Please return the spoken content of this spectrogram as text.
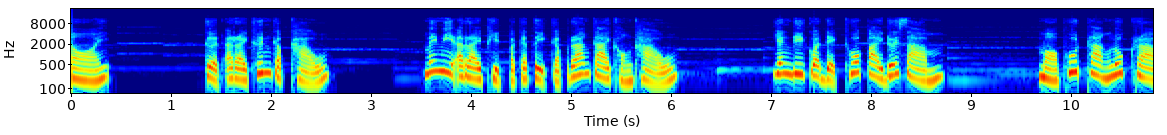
น้อย เกิดอะไรขึ้นกับเขา ไม่มีอะไรผิดปกติกับร่างกายของเขา ยังดีกว่าเด็กทั่วไปด้วยซ้ำ หมอพูดพลางลูกเครา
